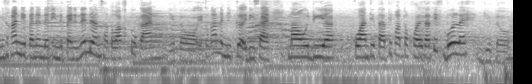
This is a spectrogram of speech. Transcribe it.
misalkan dependen dan independennya dalam satu waktu kan gitu. Itu kan lebih ke desain. Mau dia kuantitatif atau kualitatif boleh gitu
